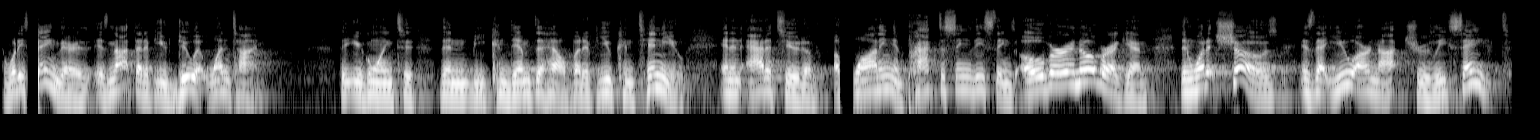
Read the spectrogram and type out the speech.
And what he's saying there is, is not that if you do it one time, that you're going to then be condemned to hell. But if you continue in an attitude of, of, wanting and practicing these things over and over again, then what it shows is that you are not truly saved.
